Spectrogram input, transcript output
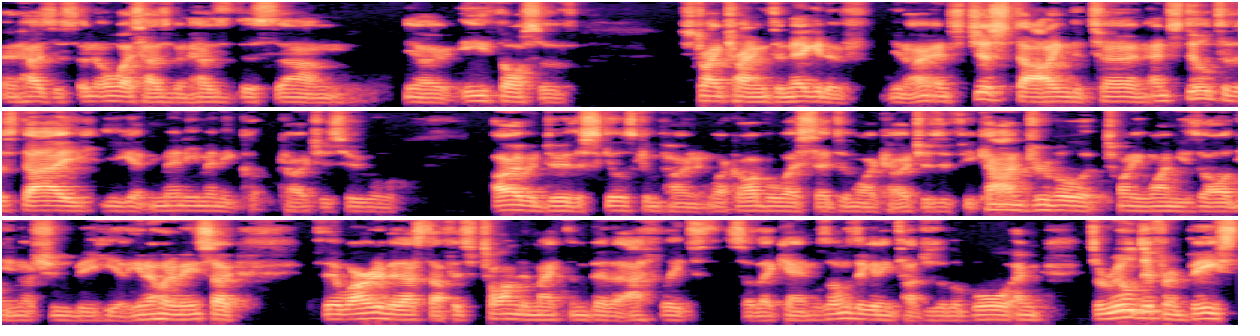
and has this, and always has been, has this, um, you know, ethos of strength training is a negative, you know, and it's just starting to turn. And still to this day, you get many, many co- coaches who will overdo the skills component. Like I've always said to my coaches, if you can't dribble at 21 years old, you not shouldn't be here. You know what I mean? So if they're worried about that stuff, it's time to make them better athletes so they can, as long as they're getting touches of the ball. And it's a real different beast.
